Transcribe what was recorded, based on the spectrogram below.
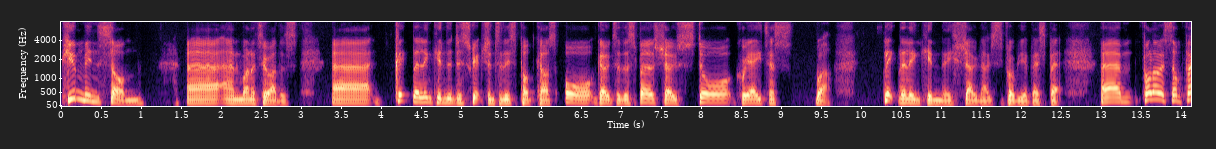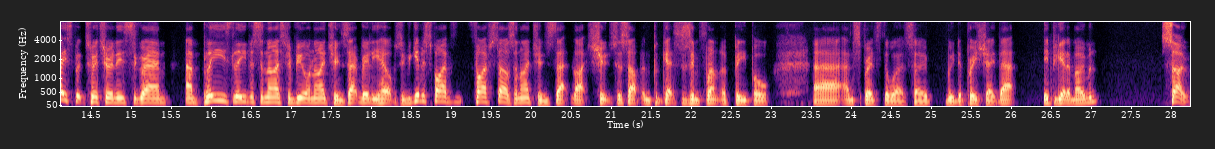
Heung-min Son, uh, and one or two others. Uh, click the link in the description to this podcast or go to the Spurs Show store, create a, Well, click the link in the show notes is probably your best bet. Um, follow us on Facebook, Twitter, and Instagram, and please leave us a nice review on iTunes. That really helps. If you give us five five stars on iTunes, that like shoots us up and gets us in front of people uh, and spreads the word. So we'd appreciate that if you get a moment. So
